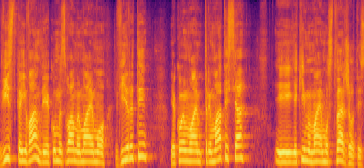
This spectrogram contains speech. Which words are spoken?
вістка Євангелія, яку ми з вами маємо вірити, якою ми маємо триматися і якій ми маємо стверджуватись.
